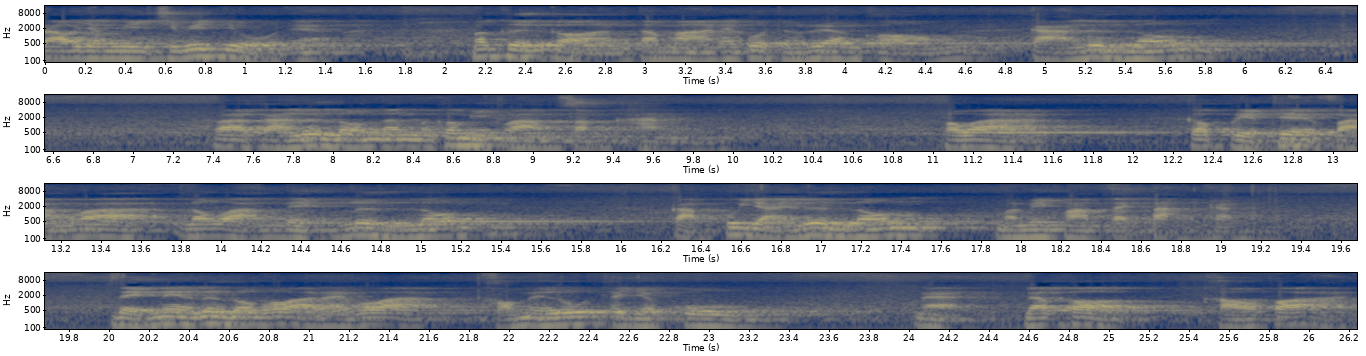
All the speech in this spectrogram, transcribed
เรายังมีชีวิตอยู่เนี่ยเมื่อคืนก่อนตามาได้พูดถึงเรื่องของ การลื่นล้ม ว่าการลื่นล้มนั้นมันก็มีความสำคัญ เพราะว่าก็เปรียบเทียบฟังว่าระหว่างเด็กลื่นล้ม กับผู้ใหญ่ลื่นล้ม มันมีความแตกต่างกัน เด็กเนี่ยลื่นล้มเพราะอะไร เพราะว่าเขาไม่รู้ชัยภูมินะแล้วก็เขาก็อาจ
